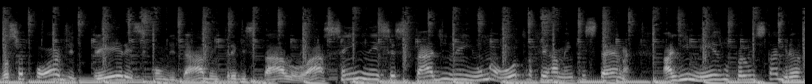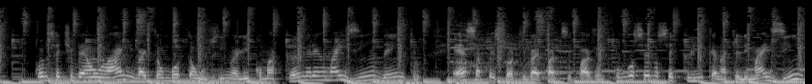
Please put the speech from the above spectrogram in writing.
você pode ter esse convidado, entrevistá-lo lá sem necessidade de nenhuma outra ferramenta externa, ali mesmo pelo Instagram. Quando você estiver online, vai ter um botãozinho ali com uma câmera e um maisinho dentro. Essa pessoa que vai participar junto com você, você clica naquele maisinho,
